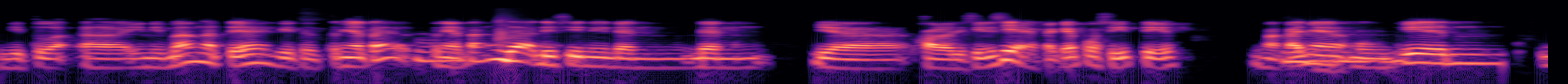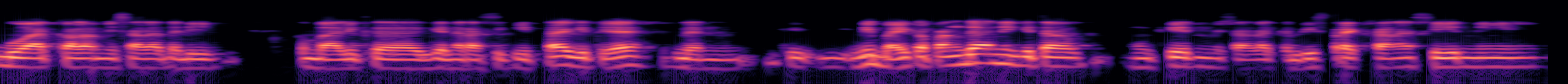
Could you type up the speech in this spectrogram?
gitu eh, ini banget ya gitu ternyata Hmm. ternyata enggak di sini dan dan ya kalau di sini sih efeknya positif makanya Hmm. mungkin buat kalau misalnya tadi kembali ke generasi kita gitu ya dan ini baik apa enggak nih kita mungkin misalnya ke distract sana sini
